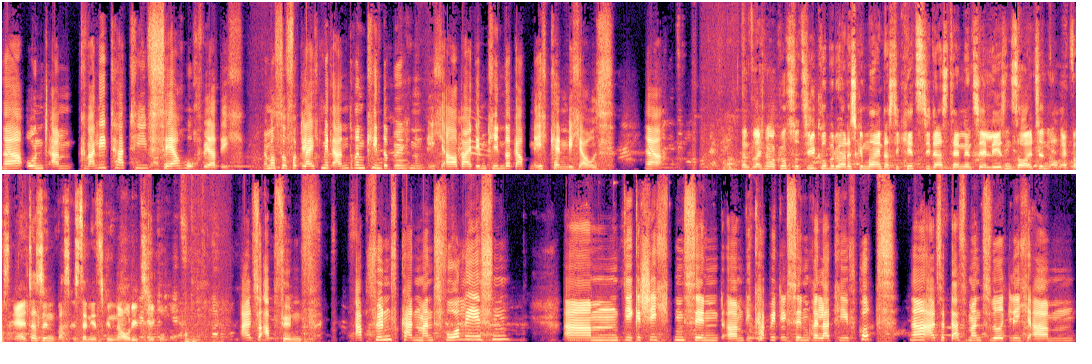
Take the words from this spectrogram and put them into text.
ja, und ähm, qualitativ sehr hochwertig. Wenn man so vergleicht mit anderen Kinderbüchern und ich arbeite im Kindergarten, ich kenne mich aus. Ja. Dann vielleicht noch mal kurz zur Zielgruppe. Du hattest gemeint, dass die Kids, die das tendenziell lesen sollten, auch etwas älter sind. Was ist denn jetzt genau die Zielgruppe? Also ab fünf. Ab fünf kann man es vorlesen. Ähm, die Geschichten sind, ähm, die Kapitel sind relativ kurz, ne? also dass man es wirklich ähm,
